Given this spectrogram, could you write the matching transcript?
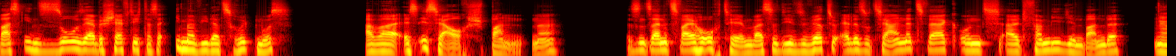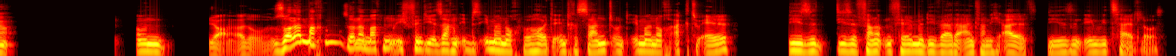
was ihn so sehr beschäftigt, dass er immer wieder zurück muss. Aber es ist ja auch spannend, ne? Das sind seine zwei Hochthemen, weißt du, diese virtuelle Sozialnetzwerk und halt Familienbande. Ja. Und ja, also soll er machen, soll er machen. Ich finde die Sachen immer noch heute interessant und immer noch aktuell. Diese, diese verdammten Filme, die werden einfach nicht alt. Die sind irgendwie zeitlos.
